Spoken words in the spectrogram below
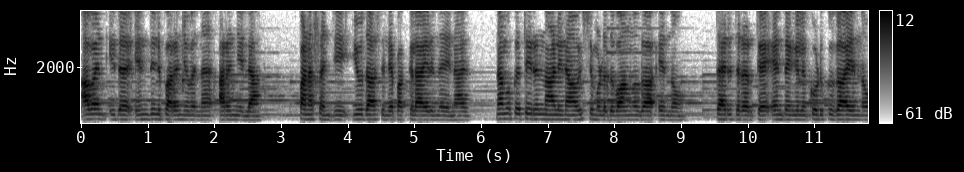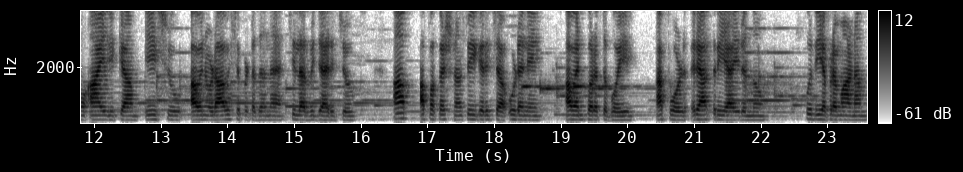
അവൻ ഇത് എന്തിനു പറഞ്ഞുവെന്ന് അറിഞ്ഞില്ല. പണസഞ്ചി യൂദാസിന്റെ പക്കലായിരുന്നതിനാൽ നമുക്ക് തിരുനാളിന് ആവശ്യമുള്ളത് വാങ്ങുക എന്നോ ദരിദ്രർക്ക് എന്തെങ്കിലും കൊടുക്കുക എന്നോ ആയിരിക്കാം യേശു അവനോട് ആവശ്യപ്പെട്ടതെന്ന് ചിലർ വിചാരിച്ചു. ആ അപ്പകഷ്ണം സ്വീകരിച്ച ഉടനെ അവൻ പുറത്തുപോയി. അപ്പോൾ രാത്രിയായിരുന്നു. പുതിയ പ്രമാണം.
